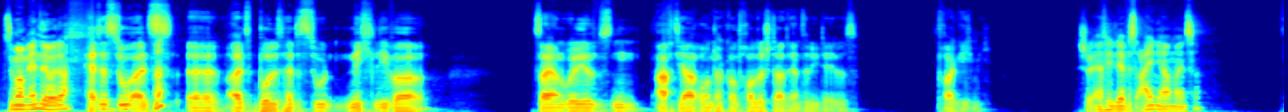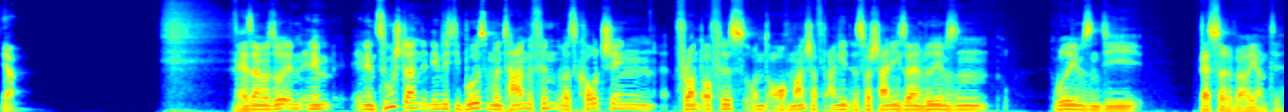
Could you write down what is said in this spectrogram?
Sind wir am Ende, oder? Hättest du als, äh, als Bulls, hättest du nicht lieber Zion Williamson acht Jahre unter Kontrolle statt Anthony Davis? Frage ich mich. Statt Anthony Davis ein Jahr, meinst du? Ja. Naja, sagen wir so, in, in, dem, in dem Zustand, in dem sich die Bulls momentan befinden, was Coaching, Front Office und auch Mannschaft angeht, ist wahrscheinlich Zion Williamson, Williamson die bessere Variante,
